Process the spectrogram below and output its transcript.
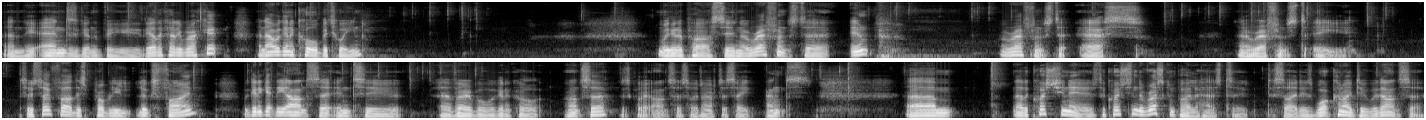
and the end is going to be the other curly bracket. And now we're going to call between. We're going to pass in a reference to imp, a reference to s, and a reference to e. So, so far this probably looks fine. We're going to get the answer into a variable we're going to call answer. Let's call it answer so I don't have to say ants. Um, now the question is, the question the Rust compiler has to decide is, what can I do with answer?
